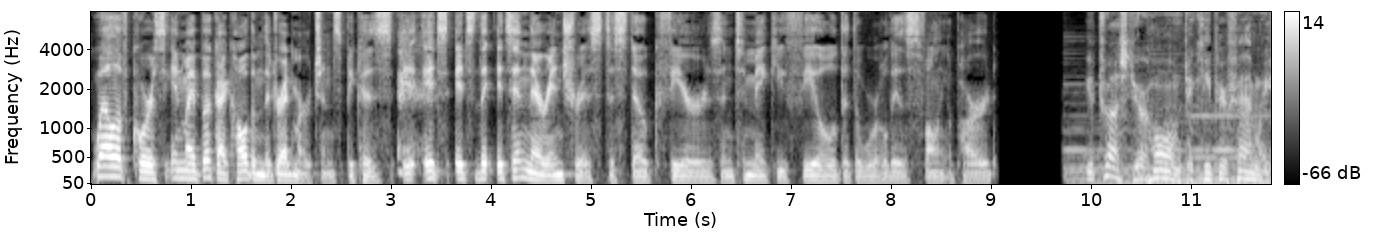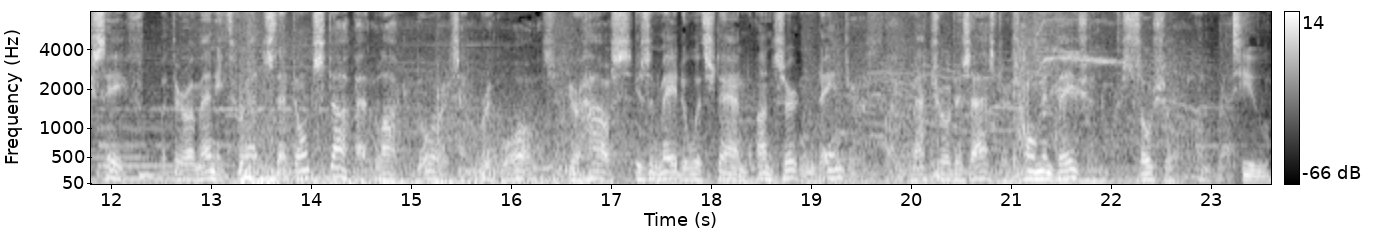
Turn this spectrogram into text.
well, of course, in my book, I call them the dread merchants because it, it's, it's, the, it's in their interest to stoke fears and to make you feel that the world is falling apart. You trust your home to keep your family safe, but there are many threats that don't stop at locked doors and brick walls. Your house isn't made to withstand uncertain dangers like natural disasters, home invasion, or social unrest. to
